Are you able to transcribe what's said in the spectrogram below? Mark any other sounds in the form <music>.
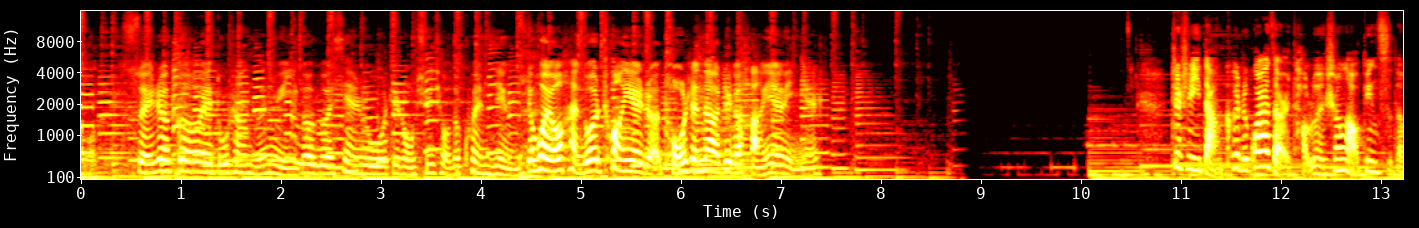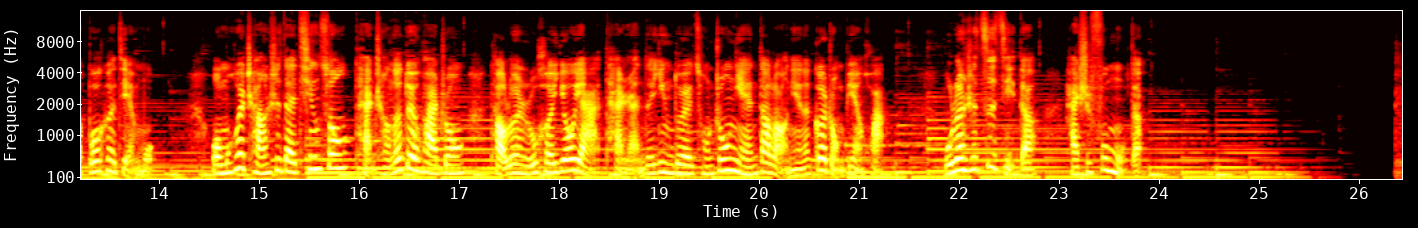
随着各位独生子女一个个陷入这种需求的困境，就会有很多创业者投身到这个行业里面。这是一档嗑着瓜子儿讨论生老病死的播客节目，我们会尝试在轻松坦诚的对话中讨论如何优雅坦然地应对从中年到老年的各种变化，无论是自己的还是父母的。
